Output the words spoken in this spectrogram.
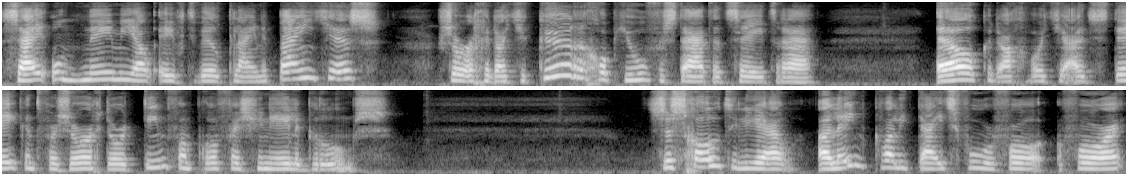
Zij ontnemen jou eventueel kleine pijntjes, zorgen dat je keurig op je hoeven staat, etc. Elke dag word je uitstekend verzorgd door het team van professionele grooms. Ze schoten jou alleen kwaliteitsvoer voor, voor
